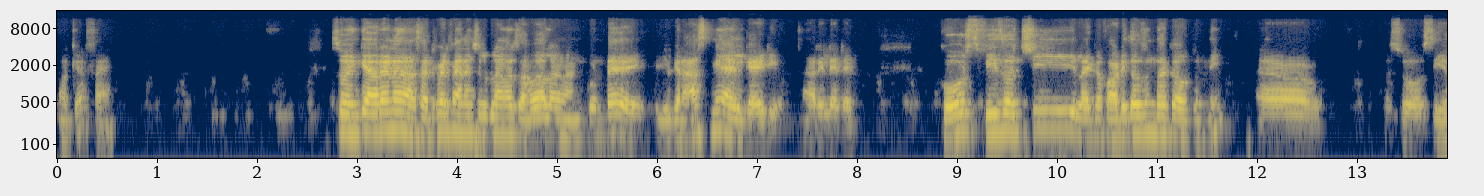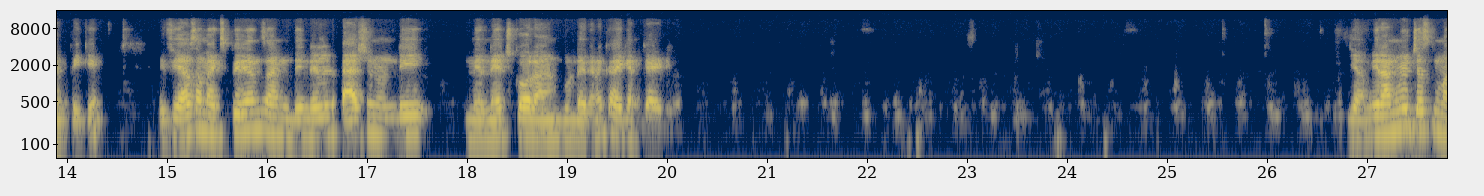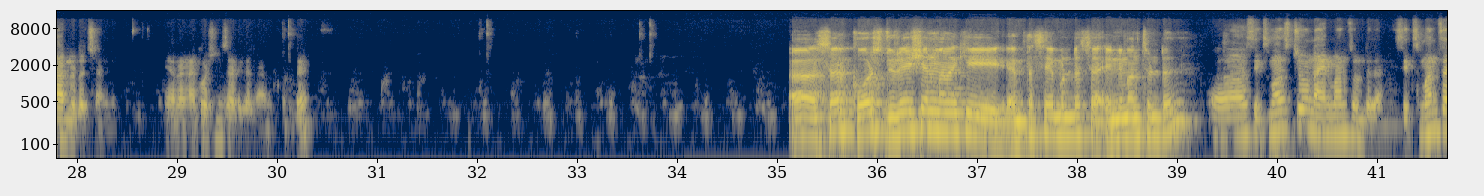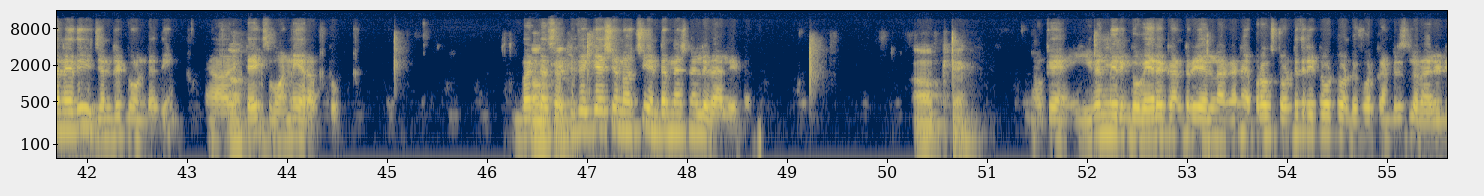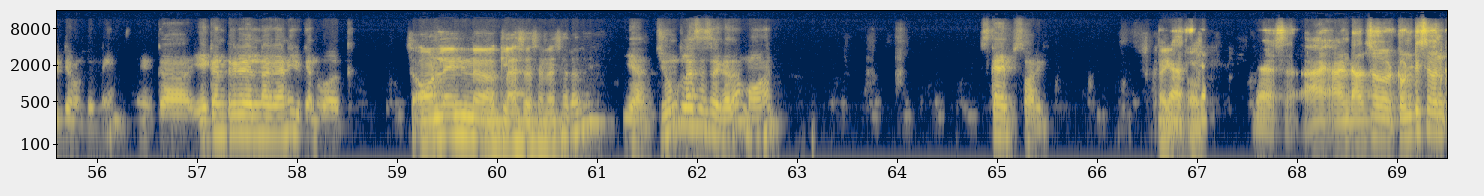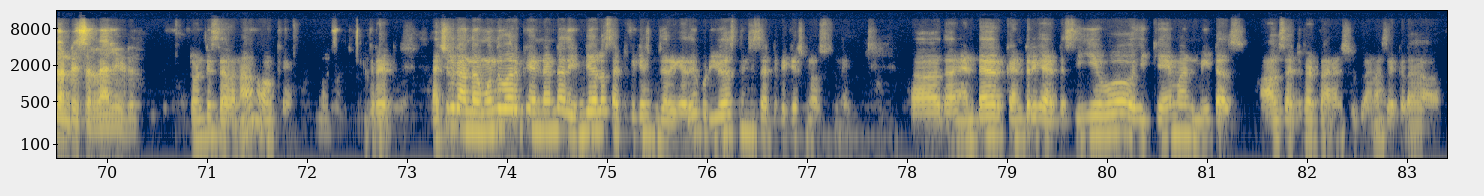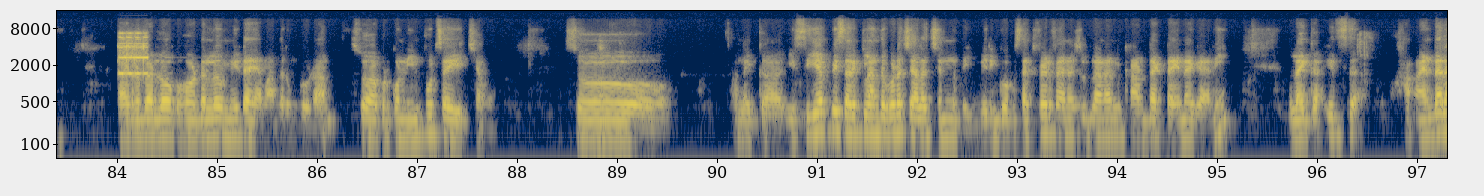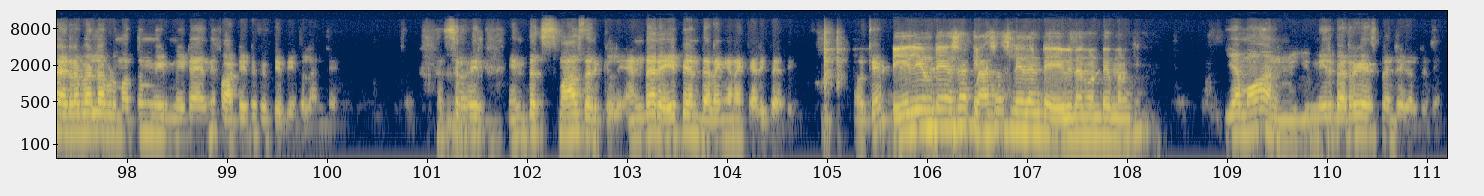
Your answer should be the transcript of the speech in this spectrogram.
okay fine so ఇంకా ఎవరైనా సర్టిఫైడ్ ఫైనాన్షియల్ ప్లానర్స్ అవ్వాలని అనుకుంటే you can ask me I will guide you related course fees వచ్చి లైక్ ఫార్టీ థౌసండ్ దాకా అవుతుంది so సిఎఫ్పికి if you have some experience and దీని related passion ఉండి మీరు నేర్చుకోవాలని అనుకుంటే కనుక I can guide you yeah మీరు అన్మ్యూట్ చేసుకుని మాట్లాడొచ్చు అండి ఎవరైనా క్వశ్చన్స్ అడగాలనుకుంటే సార్ కోర్స్ డ్యూరేషన్ మనకి ఎంత సేపు ఉంటుంది సార్? ఎన్ని మంత్స్ ఉంటుంది? Six months to nine months ఉంటుంది అండి సిక్స్ మంత్స్ అనేది జనరిక్గా ఉండేది it takes one year up to but. Certification వచ్చి international valid okay okay even మీరు ఇంకో వేరే కంట్రీ వెళ్ళినా కానీ approx twenty three to twenty four కంట్రీస్లో వ్యాలిడిటీ ఉంటుంది. ఇంకా ఏ కంట్రీ వెళ్ళినా కానీ you can work online classes అన్నా సార్ అది యా జూమ్ క్లాసెస్ కదా Mohan? Skype sorry Yeah, Yes, sir. I- and also 27 countries are valid. Twenty సెవెనా okay great యాక్చువల్గా అంతకు ముందు వరకు ఏంటంటే అది ఇండియాలో సర్టిఫికేషన్ జరిగేది. ఇప్పుడు యుఎస్ నుంచి సర్టిఫికేషన్ వస్తుంది. The entire country head CEO he came and meet us all certified financial planners ఇక్కడ హైదరాబాద్లో ఒక హోటల్లో మీట్ అయ్యాము అందరం కూడా. సో అప్పుడు కొన్ని ఇన్పుట్స్ అయ్యి ఇచ్చాము. సో లైక్ ఈ సిఎఫ్పి సర్కిల్ అంతా కూడా చాలా చిన్నది. మీరు ఇంకొక సర్టిఫైడ్ ఫైనాన్షియల్ ప్లానర్ కాంటాక్ట్ అయినా కానీ లైక్ ఇట్స్ ఎంటర్ హైదరాబాద్లో అప్పుడు మొత్తం మీట్ అయింది ఫార్టీ టు ఫిఫ్టీ పీపుల్ అంతే. సో ఇంత small circle entire AP and Telangana కలిపేది okay daily ఉంటాయా సార్ క్లాసెస్ లేదంటే ఏ విధంగా ఉంటాయి మనకి? యా మోహన్ మీరు బెటర్గా ఎక్స్ప్లెయిన్ చేయగలరు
